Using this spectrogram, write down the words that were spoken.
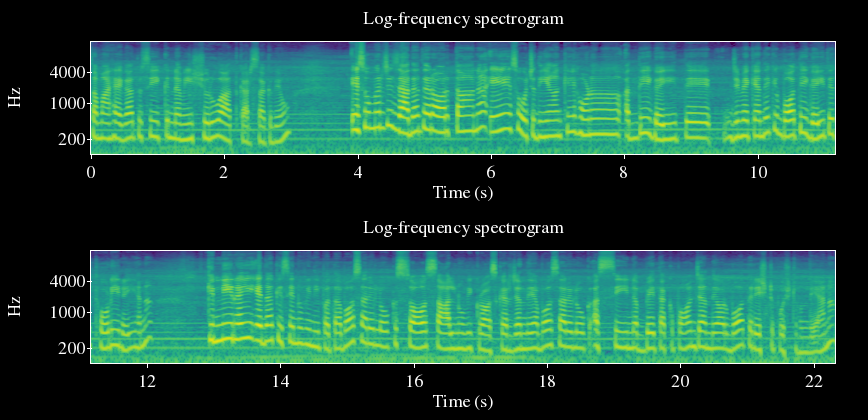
ਸਮਾਂ ਹੈਗਾ, ਤੁਸੀਂ ਇੱਕ ਨਵੀਂ ਸ਼ੁਰੂਆਤ ਕਰ ਸਕਦੇ ਹੋ। ਇਸ ਉਮਰ 'ਚ ਜ਼ਿਆਦਾਤਰ ਔਰਤਾਂ ਨਾ ਇਹ ਸੋਚਦੀਆਂ ਕਿ ਹੁਣ ਅੱਧੀ ਗਈ ਤੇ ਜਿਵੇਂ ਕਹਿੰਦੇ ਕਿ ਬਹੁਤੀ ਗਈ ਤੇ ਥੋੜੀ ਰਹੀ, ਹੈ ਨਾ? ਕਿੰਨੀ ਰਹੀ ਇਹਦਾ ਕਿਸੇ ਨੂੰ ਵੀ ਨਹੀਂ ਪਤਾ। ਬਹੁਤ ਸਾਰੇ ਲੋਕ 100 ਸਾਲ ਨੂੰ ਵੀ ਕ੍ਰਾਸ ਕਰ ਜਾਂਦੇ ਆ। ਬਹੁਤ ਸਾਰੇ ਲੋਕ 80 90 ਤੱਕ ਪਹੁੰਚ ਜਾਂਦੇ ਆ ਔਰ ਬਹੁਤ ਰਿਸ਼ਟ ਪੁਸ਼ਟ ਹੁੰਦੇ ਆ ਨਾ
